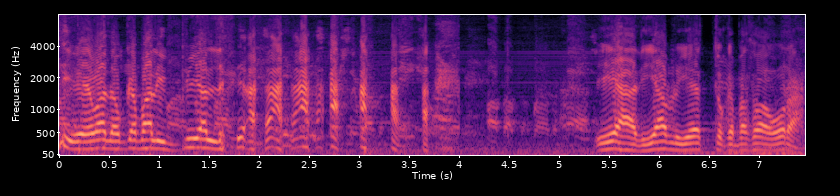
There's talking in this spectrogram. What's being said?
Y me va, tengo que para limpiarle. Y a diablo, ¿y esto qué pasó ahora?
